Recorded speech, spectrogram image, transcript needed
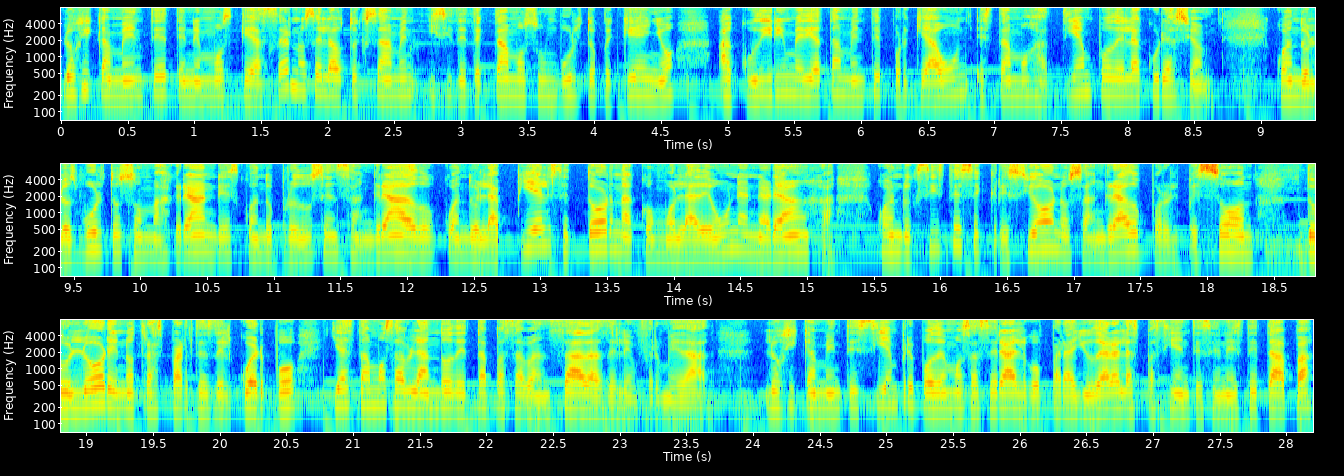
lógicamente tenemos que hacernos el autoexamen y si detectamos un bulto pequeño, acudir inmediatamente porque aún estamos a tiempo de la curación. Cuando los bultos son más grandes, cuando producen sangrado, cuando la piel se torna como la de una naranja, cuando existe secreción o sangrado por el pezón, dolor en otras partes del cuerpo, ya estamos hablando de etapas avanzadas de la enfermedad. Lógicamente siempre podemos hacer algo para ayudar a las pacientes en esta etapa,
